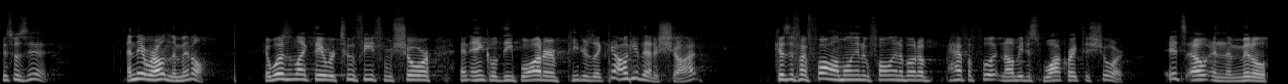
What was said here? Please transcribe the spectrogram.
This was it. And they were out in the middle. It wasn't like they were two feet from shore and ankle deep water. And Peter's like, yeah, I'll give that a shot. Because if I fall, I'm only going to fall in about a half a foot and I'll be just walk right to shore. It's out in the middle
